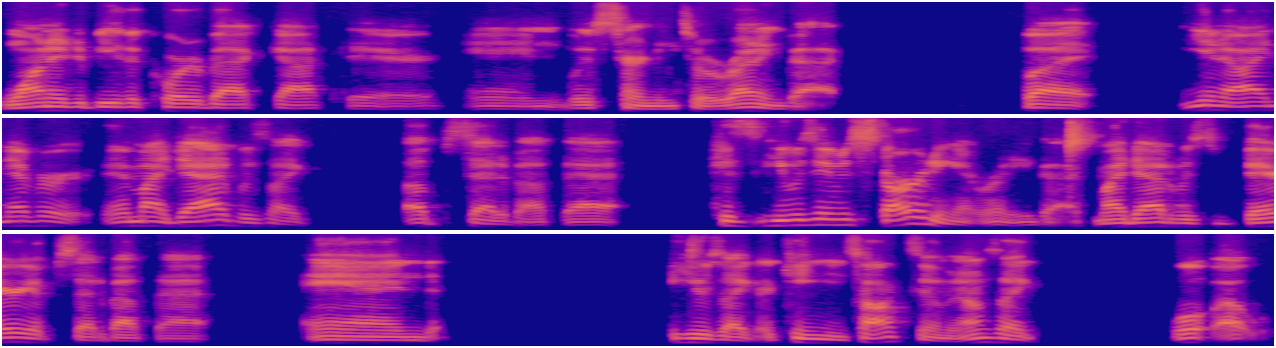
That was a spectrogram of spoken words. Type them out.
wanted to be the quarterback, got there, and was turned into a running back. But, you know, I never, and my dad was like upset about that because he was even starting at running back. My dad was very upset about that. And he was like, Can you talk to him? And I was like, Well,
